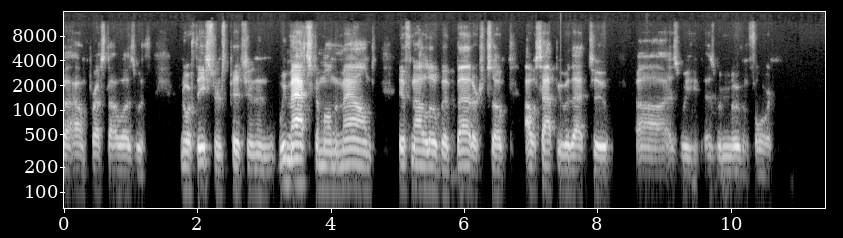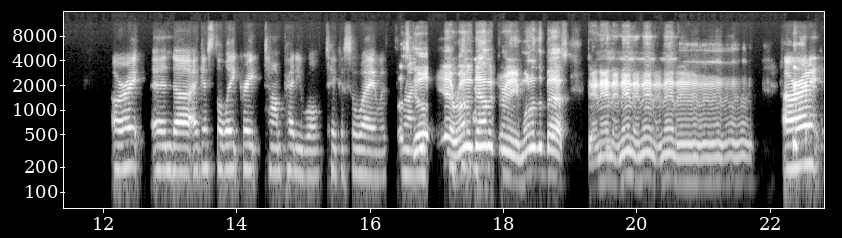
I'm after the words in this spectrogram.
about how impressed I was with Northeastern's pitching, and we matched them on the mound, if not a little bit better. So I was happy with that too, uh, as we as we're moving forward. All right, and uh, I guess the late great Tom Petty will take us away with. Let's running. do it. Yeah, running down a dream, one of the best. All right.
